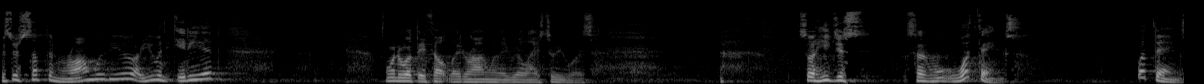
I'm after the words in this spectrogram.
Is there something wrong with you? Are you an idiot? I wonder what they felt later on when they realized who he was. So he just said, What things? What things?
